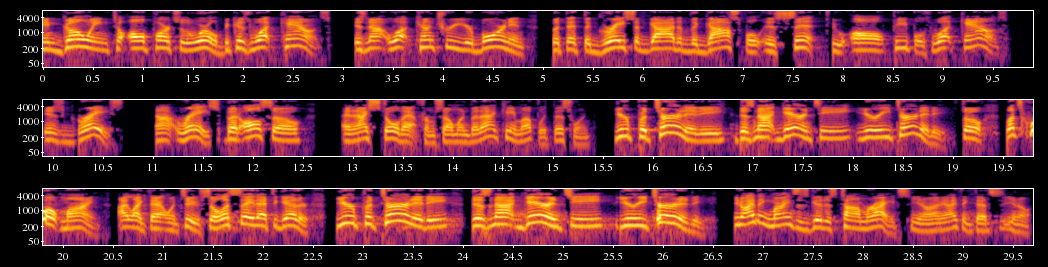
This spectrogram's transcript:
and going to all parts of the world because what counts is not what country you're born in, but that the grace of God of the gospel is sent to all peoples. What counts is grace, not race. But also, and I stole that from someone, but I came up with this one. Your paternity does not guarantee your eternity. So let's quote mine. I like that one too. So let's say that together. Your paternity does not guarantee your eternity. You know, I think mine's as good as Tom Wright's. You know, I mean, I think that's, you know,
